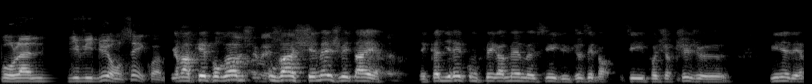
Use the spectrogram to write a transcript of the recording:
pour l'individu, on sait quoi. Il y a marqué pour l'homme, on va Shemesh, Vetaer. Et qu'à dirait qu'on fait la même similitude Je ne sais pas. S'il faut chercher, je. Vinéder,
